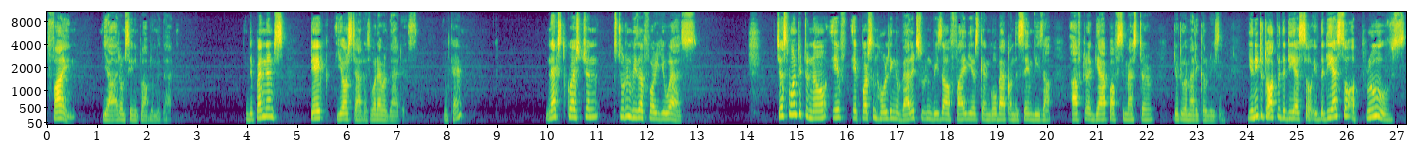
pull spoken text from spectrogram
fine? Yeah, I don't see any problem with that. Dependents take your status, whatever that is. Okay. Next question student visa for US. Just wanted to know if a person holding a valid student visa of five years can go back on the same visa after a gap of semester due to a medical reason. You need to talk with the DSO. If the DSO approves,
